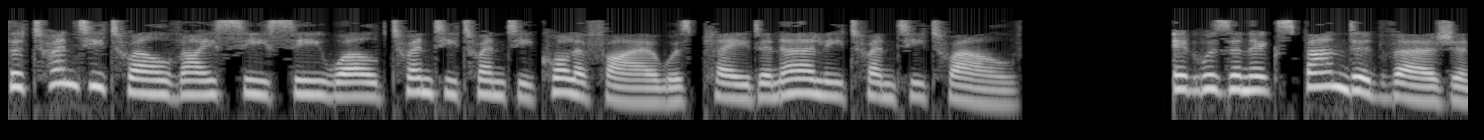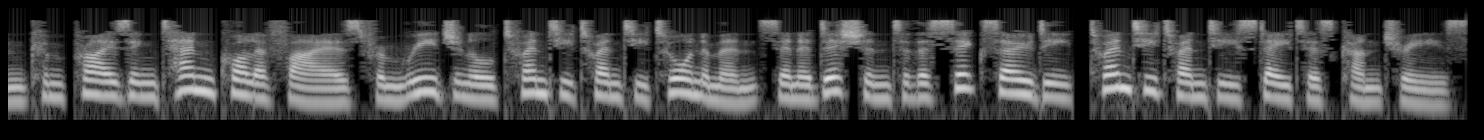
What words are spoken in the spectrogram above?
The 2012 ICC World 2020 qualifier was played in early 2012. It was an expanded version comprising 10 qualifiers from regional 2020 tournaments in addition to the six ODI 2020 status countries.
